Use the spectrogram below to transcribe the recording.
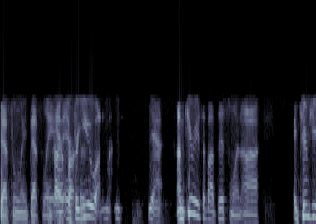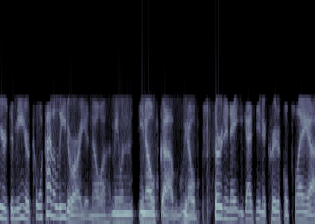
Definitely, definitely. And, and for you, yeah, I'm curious about this one. Uh, in terms of your demeanor, what kind of leader are you, Noah? I mean, when you know, uh, you know, third and eight, you guys need a critical play. Uh,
